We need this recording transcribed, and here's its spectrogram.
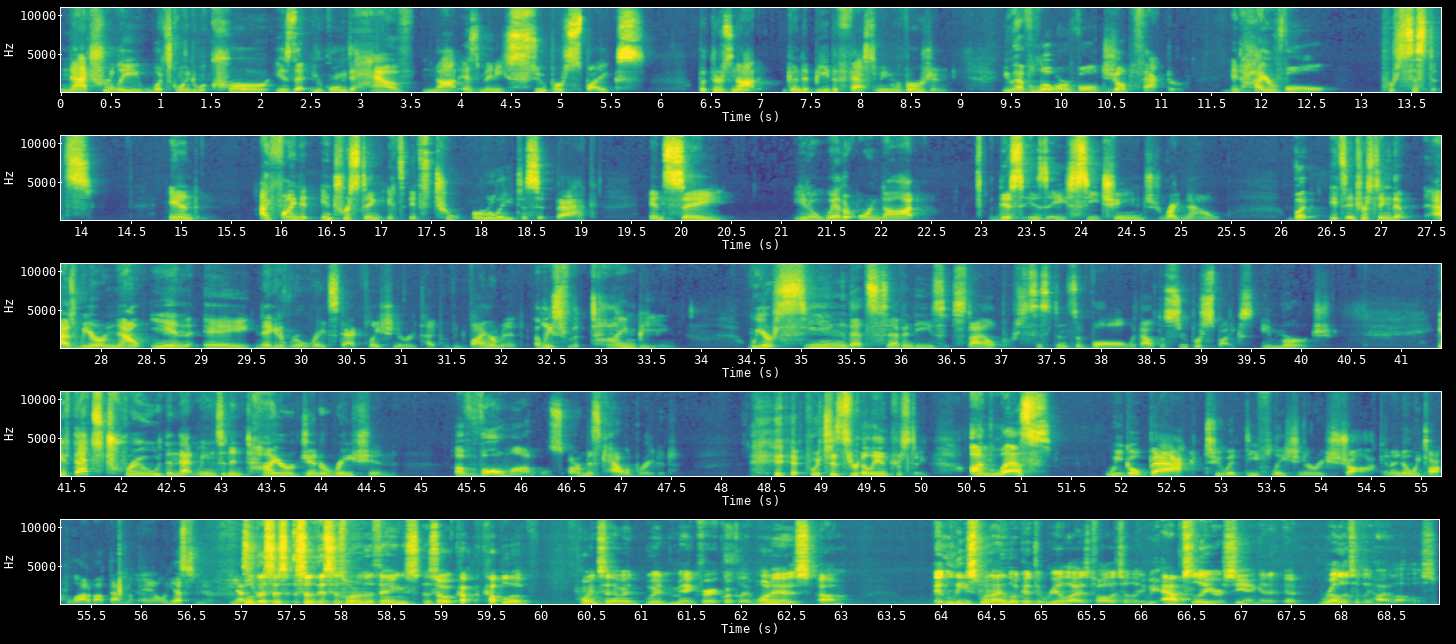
naturally, what's going to occur is that you're going to have not as many super spikes, but there's not going to be the fast mean reversion. You have lower vol jump factor and higher vol persistence. And I find it interesting. It's, it's too early to sit back and say, you know, whether or not this is a sea change right now. But it's interesting that as we are now in a negative real rate stagflationary type of environment, at least for the time being, we are seeing that 70s style persistence of vol without the super spikes emerge. If that's true, then that means an entire generation of vol models are miscalibrated, which is really interesting. Unless we go back to a deflationary shock. And I know we talked a lot about that on the panel. Yes, yes. Well, this is so. This is one of the things. So, a, cou- a couple of points that I would would make very quickly. One is, um, at least when I look at the realized volatility, we absolutely are seeing it at, at relatively high levels.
